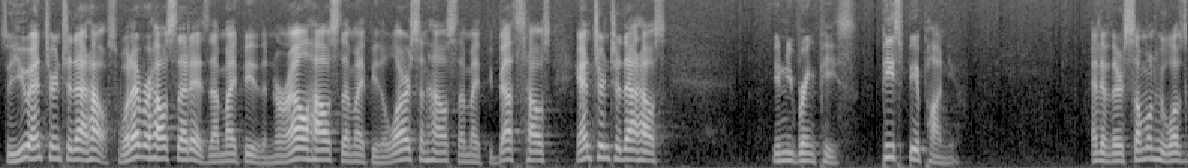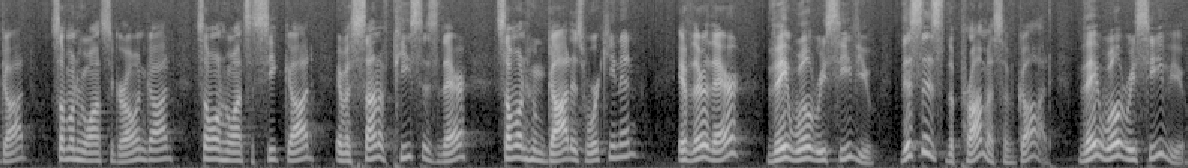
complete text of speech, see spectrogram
So you enter into that house, whatever house that is. That might be the Norell house, that might be the Larson house, that might be Beth's house. Enter into that house, and you bring peace. Peace be upon you. And if there's someone who loves God, someone who wants to grow in God, someone who wants to seek God, if a son of peace is there, someone whom God is working in, if they're there, they will receive you. This is the promise of God. They will receive you.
